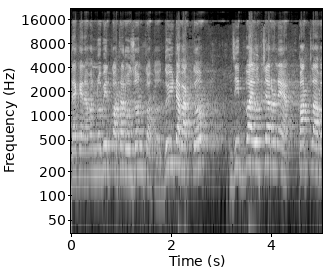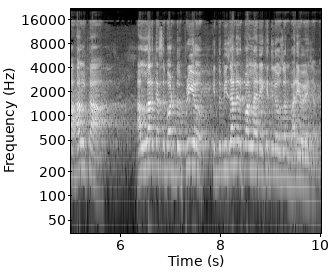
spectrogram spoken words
দেখেন, আমার নবীর কথার ওজন কত? দুইটা বাক্য, জিব্বায় উচ্চারণে পাতলা বা হালকা। আল্লাহর কাছে বড্ড প্রিয়, কিন্তু মিজানের পাল্লায় রেখে দিলে ওজন ভারী হয়ে যাবে।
